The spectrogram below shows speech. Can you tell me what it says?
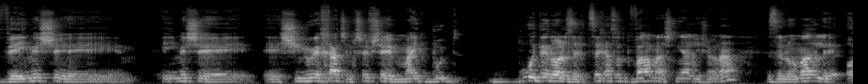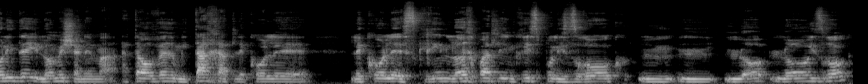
ואם יש, אה, יש אה, אה, שינוי אחד שאני חושב שמייק בוד, בודנולזר צריך לעשות כבר מהשנייה הראשונה, זה לומר להולידיי לא משנה מה, אתה עובר מתחת לכל, לכל screen, לא אכפת לי אם קריס פול יזרוק, לא, לא יזרוק.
